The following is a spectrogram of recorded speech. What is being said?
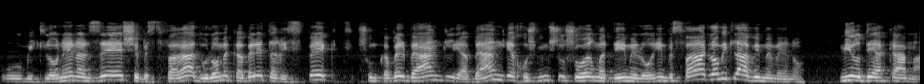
הוא מתלונן על זה שבספרד הוא לא מקבל את הרספקט שהוא מקבל באנגליה. באנגליה חושבים שהוא שוער מדהים, אלוהים, בספרד לא מתלהבים ממנו, מי יודע כמה.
